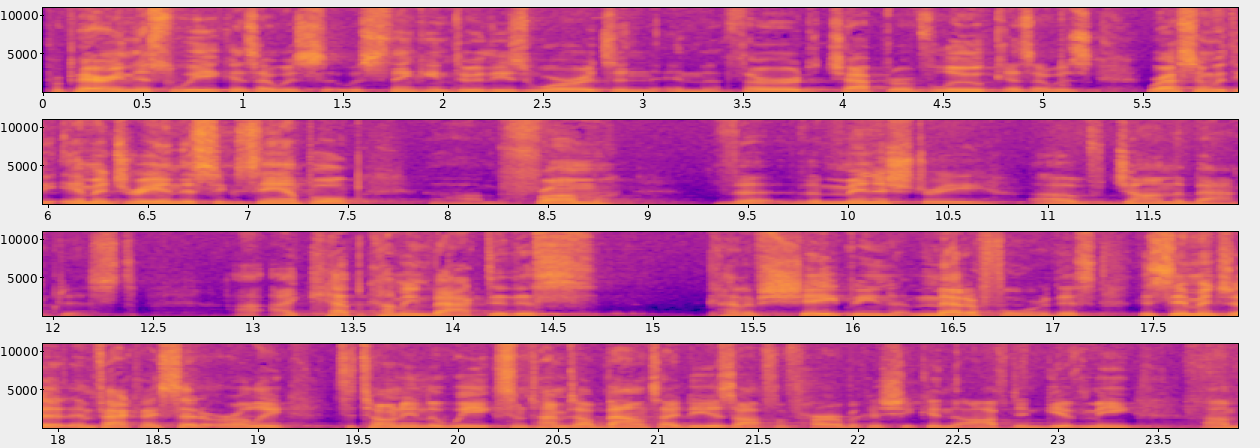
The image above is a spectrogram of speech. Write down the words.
preparing this week, as I was, was thinking through these words in, in the third chapter of Luke, as I was wrestling with the imagery and this example um, from the, the ministry of John the Baptist, I, I kept coming back to this kind of shaping metaphor, this, this image that, in fact, I said early to Tony in the week, sometimes I'll bounce ideas off of her because she can often give me um,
